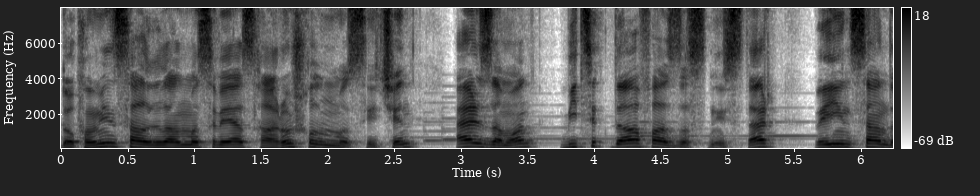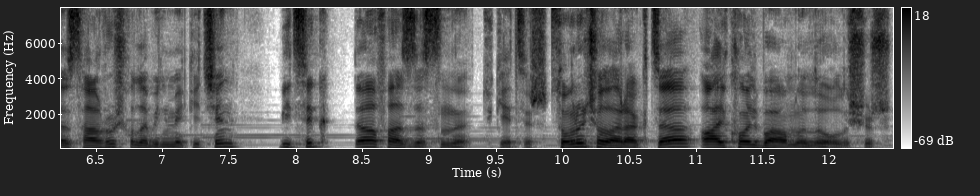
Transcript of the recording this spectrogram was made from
dopamin salgılanması veya sarhoş olunması için her zaman bir tık daha fazlasını ister ve insan da sarhoş olabilmek için bir tık daha fazlasını tüketir. Sonuç olarak da alkol bağımlılığı oluşur.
